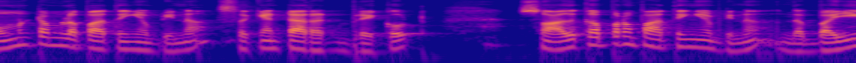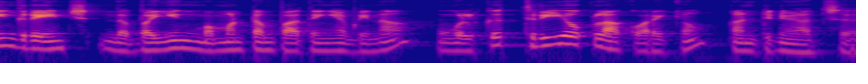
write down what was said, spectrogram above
மொமெண்டமில் பார்த்தீங்க அப்படின்னா second target break out so அதுக்கப்புறம் பார்த்தீங்க அப்படின்னா இந்த பையிங் ரேஞ்ச் இந்த பையிங் மொமெண்டம் பார்த்தீங்க அப்படின்னா உங்களுக்கு த்ரீ ஓ கிளாக் வரைக்கும் கண்டினியூ ஆச்சு.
